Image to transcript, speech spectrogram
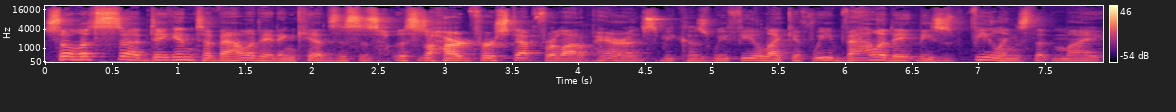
So let's uh, dig into validating kids. This is this is a hard first step for a lot of parents because we feel like if we validate these feelings that my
